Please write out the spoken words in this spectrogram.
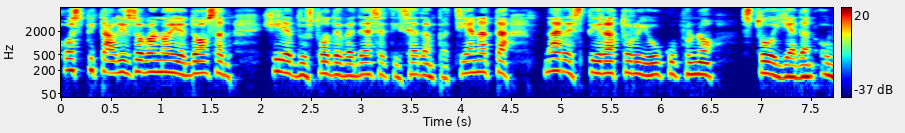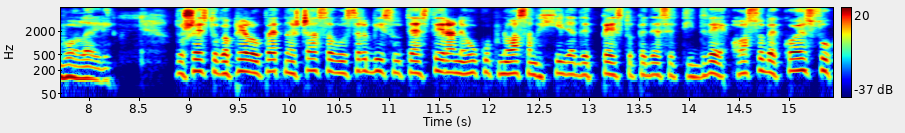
hospitalizovano je do sad 1197 pacijenata, na respiratoru je ukupno 101 oboleli. Do 6. aprila u 15 časova u Srbiji su testirane ukupno 8552 osobe koje su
